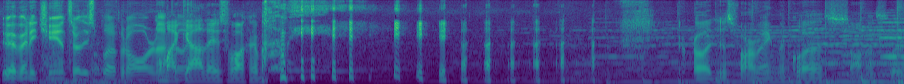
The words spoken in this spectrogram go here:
Do we have any chance? Are they split up at all or not? oh my really? god, they just walk right by me. Probably just farming the quests, honestly.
